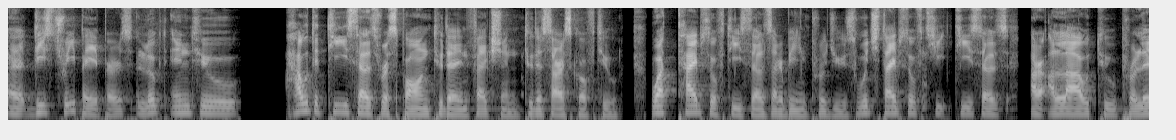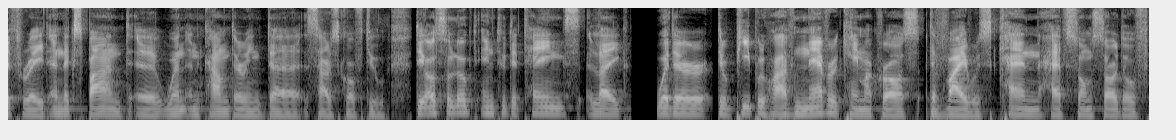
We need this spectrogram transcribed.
uh, these three papers looked into how the T cells respond to the infection, to the SARS CoV 2. What types of T cells are being produced? Which types of T, cells are allowed to proliferate and expand uh, when encountering the SARS CoV 2? They also looked into the things like whether the people who have never came across the virus can have some sort of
